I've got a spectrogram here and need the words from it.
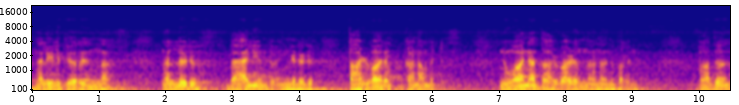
നിലയിൽ കയറി നിന്ന നല്ലൊരു വാലി ഉണ്ട്. ഒരു താഴ്വാരം കാണാൻ പറ്റും. നുവാന താഴ്വാരം എന്നാണ് അതിന് പറയുന്നത്. അപ്പം അത്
